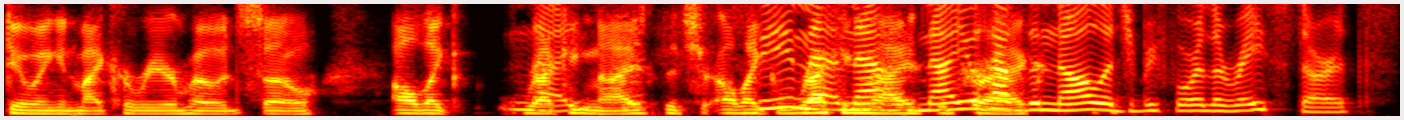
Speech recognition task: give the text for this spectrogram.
doing in my career mode. So I'll like Nice. recognize the tr- I'll like See, now, now, recognize now you'll have the knowledge before the race starts.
